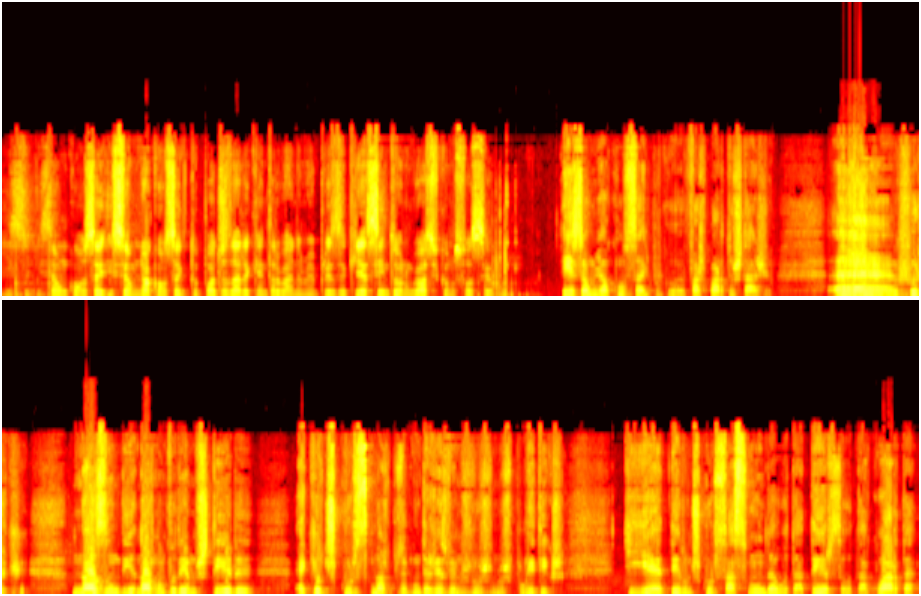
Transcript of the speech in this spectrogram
Isso, isso, é um conceito, isso é o melhor conselho que tu podes dar a quem trabalha numa empresa, que é assim o negócio como se fosse seu. Esse é o melhor conselho, porque faz parte do estágio. Uh, porque nós, um dia, nós não podemos ter aquele discurso que nós, por exemplo, muitas vezes vemos nos, nos políticos, que é ter um discurso à segunda, outra à terça, outra à quarta.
